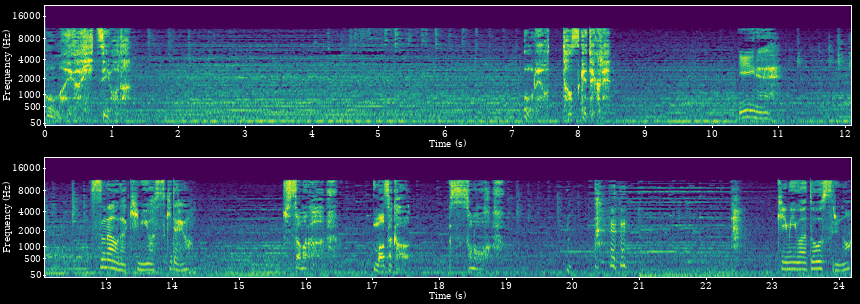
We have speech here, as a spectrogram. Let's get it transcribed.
お前が必要だ。助けてくれ。いいね。素直な君は好きだよ。貴様がまさかその 君はどうするの？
